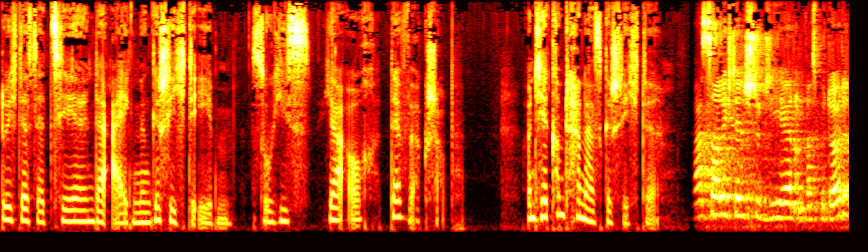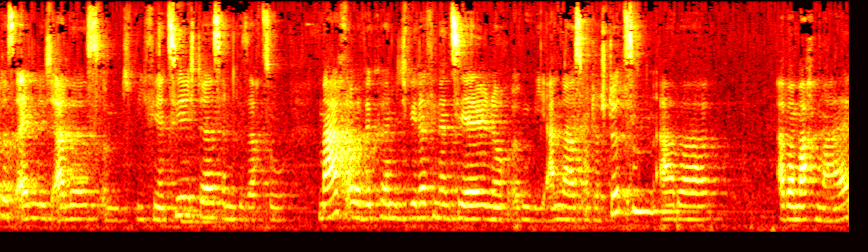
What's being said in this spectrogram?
durch das Erzählen der eigenen Geschichte eben. So hieß ja auch der Workshop. Und hier kommt Hannas Geschichte. was soll ich denn studieren und was bedeutet das eigentlich alles und wie finanziere ich das? Die gesagt, so mach, aber wir können dich weder finanziell noch irgendwie anders unterstützen, aber, aber mach mal.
